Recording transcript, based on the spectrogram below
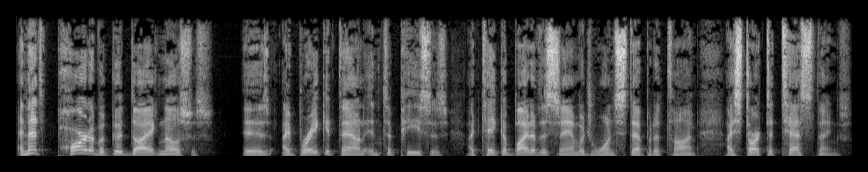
And that's part of a good diagnosis is I break it down into pieces. I take a bite of the sandwich one step at a time. I start to test things.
